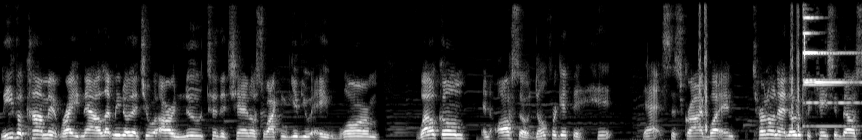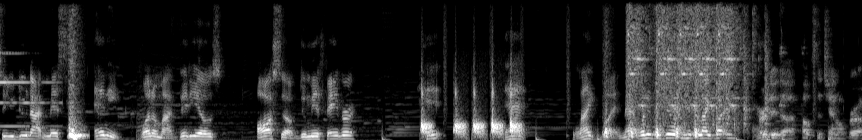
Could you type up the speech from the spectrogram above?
leave a comment right now. Let me know that you are new to the channel so I can give you a warm welcome. And also, don't forget to hit that subscribe button, turn on that notification bell so you do not miss any one of my videos. Also, do me a favor, hit that like button. Matt, what does it do when you hit the like button? I heard it uh, helps the channel grow.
